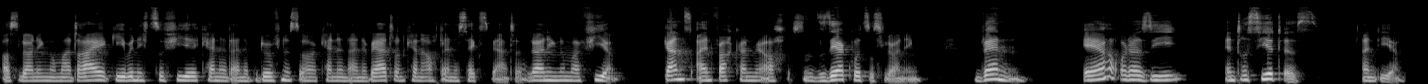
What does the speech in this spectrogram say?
aus Learning Nummer drei, gebe nicht zu viel, kenne deine Bedürfnisse, kenne deine Werte und kenne auch deine Sexwerte. Learning Nummer vier. Ganz einfach können wir auch, ist ein sehr kurzes Learning. Wenn er oder sie interessiert ist an dir,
